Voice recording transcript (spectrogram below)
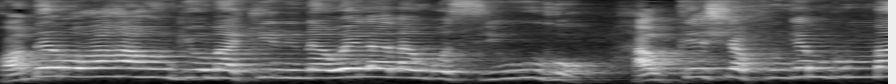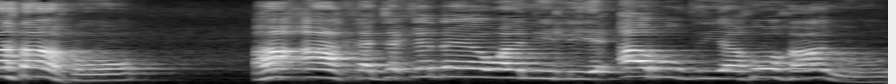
kwambero hahaho ngio makini na wela lango siuho haukesha funge mrumahaho aa kaja kenda yawanilie ardhi yaho hanu.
